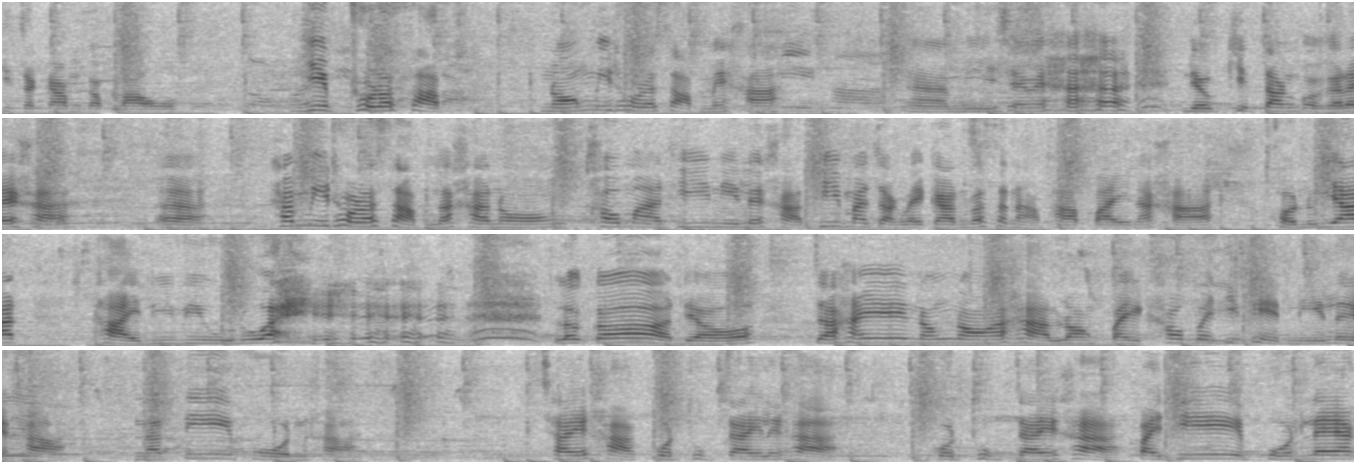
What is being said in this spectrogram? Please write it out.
กิจกรรมกับเรา หยิบโทรศัพท์ น้องมีโทรศัพท์ไหมคะมีค่ะอ่ามีใช่ไหมเดี๋ยวคิดตังค์ก่อนก็ได้ค่ะอ่าถ้ามีโทรศัพท์นะคะน้องเข้ามาที่นี้เลยค่ะ พี่มาจากรายการวัสนาพาไปนะคะ ขออนุญาตถ่ายรีวิวด้วย แล้วก็เดี๋ยวจะให้น้องๆอะค่ะ ลองไปเข้าไปที่เพจนี้เลยค่ะนัตตี้โฟนค่ะ ใช่ค่ะ กดถูกใจเลยค่ะ กดถูกใจค่ะ ไปที่โพสต์แรก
